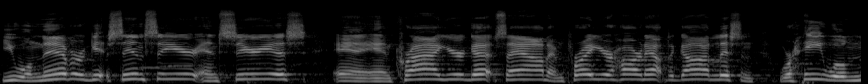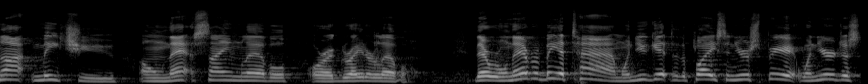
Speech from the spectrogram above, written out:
You will never get sincere and serious and, and, cry your guts out and pray your heart out to God. Listen, where He will not meet you on that same level or a greater level. There will never be a time when you get to the place in your spirit when you're just,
